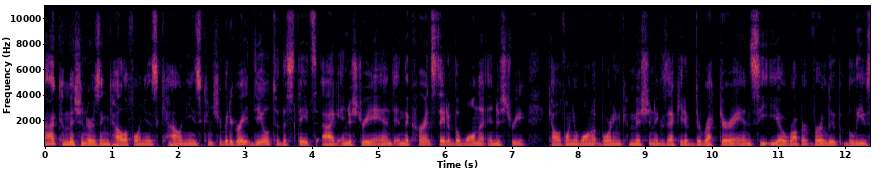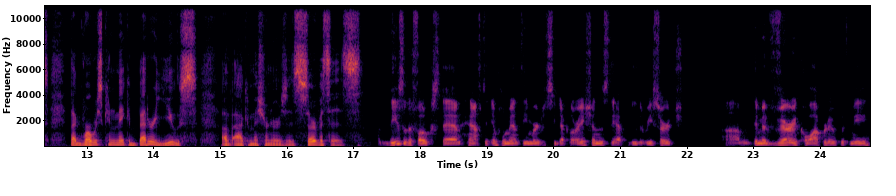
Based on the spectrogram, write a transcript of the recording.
Ag commissioners in California's counties contribute a great deal to the state's ag industry, and in the current state of the walnut industry, California Walnut Board and Commission Executive Director and CEO Robert Verloop believes that growers can make better use of ag commissioners' services. These are the folks that have to implement the emergency declarations, they have to do the research. Um, they've been very cooperative with me,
